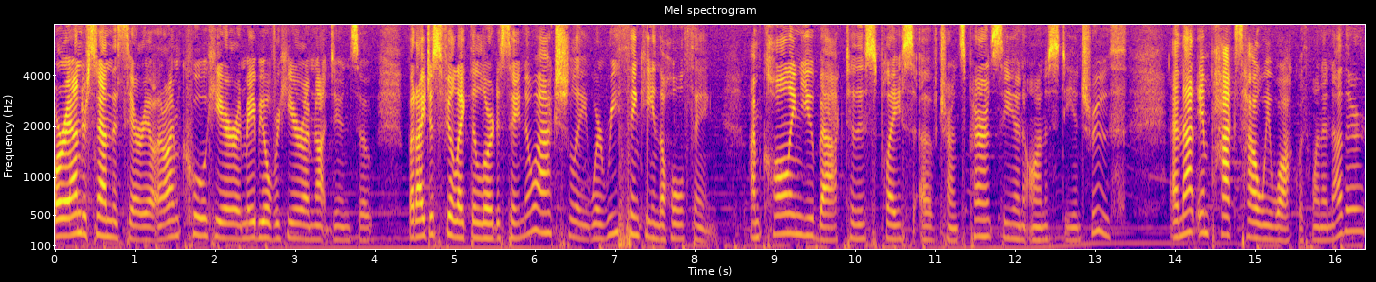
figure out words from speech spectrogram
or I understand this area, and I'm cool here, and maybe over here I'm not doing so. But I just feel like the Lord is saying, no, actually, we're rethinking the whole thing. I'm calling you back to this place of transparency and honesty and truth. And that impacts how we walk with one another.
